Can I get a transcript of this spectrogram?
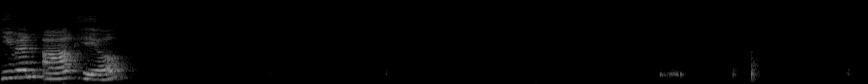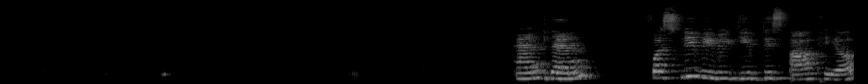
give an arc here and then firstly we will give this arc here.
